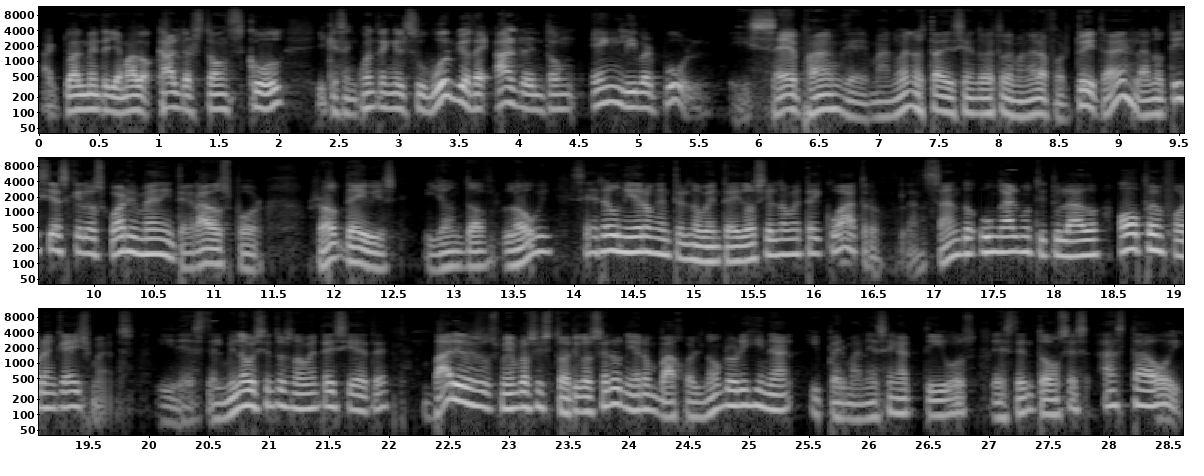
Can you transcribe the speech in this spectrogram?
actualmente llamado Calderstone School, y que se encuentra en el suburbio de Alderton en Liverpool. Y sepan que Manuel no está diciendo esto de manera fortuita. ¿eh? La noticia es que los Quarrymen, integrados por Rob Davis y John Dove Lowy, se reunieron entre el 92 y el 94, lanzando un álbum titulado Open for Engagements. Y desde el 1997, varios de sus miembros históricos se reunieron bajo el nombre original y permanecen activos desde entonces hasta hoy.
